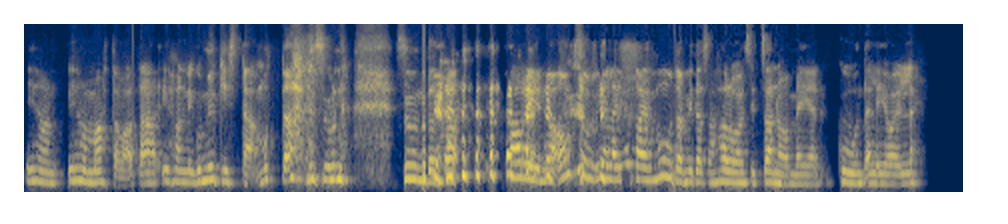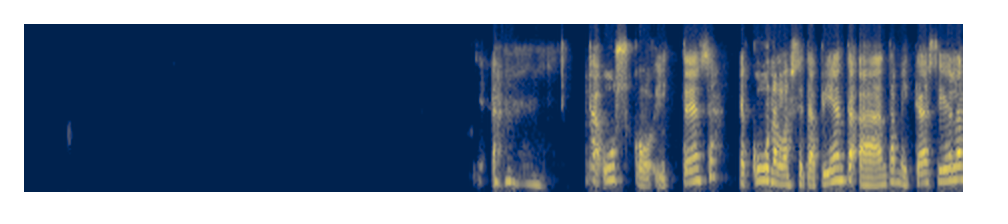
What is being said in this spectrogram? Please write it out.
Ihan, ihan mahtavaa. Tämä ihan niin kuin mykistää, mutta sun, sun tota, tarina. Onko sinulla vielä jotain muuta, mitä sä haluaisit sanoa meidän kuuntelijoille? Pitää uskoa itteensä ja kuunnella sitä pientä ääntä, mikä siellä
